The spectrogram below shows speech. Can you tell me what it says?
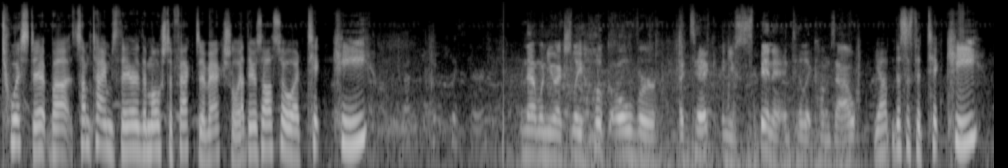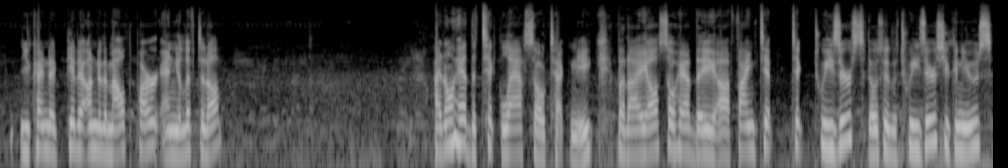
twist it, but sometimes they're the most effective actually. There's also a tick key. And that when you actually hook over a tick and you spin it until it comes out. Yep, this is the tick key. You kind of get it under the mouth part and you lift it up. I don't have the tick lasso technique, but I also have the uh, fine tip tick tweezers. Those are the tweezers you can use.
